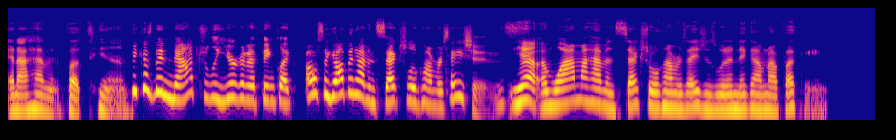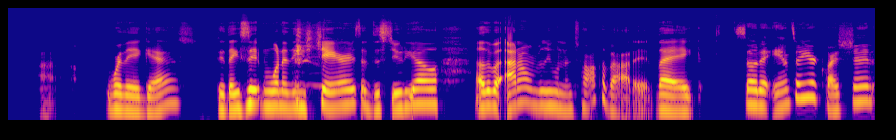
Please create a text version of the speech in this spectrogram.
and I haven't fucked him. Because then naturally you're gonna think like, oh, so y'all been having sexual conversations. Yeah, and why am I having sexual conversations with a nigga I'm not fucking? Uh, were they a guest? Did they sit in one of these chairs at the studio? Otherwise, I don't really want to talk about it. Like, So to answer your question,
